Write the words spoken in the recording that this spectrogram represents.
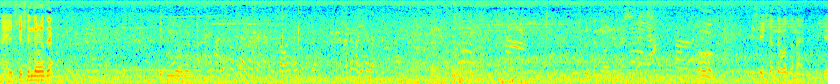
नाही स्टेशन जवळच आहे. स्टेशन जवळच आहे. हो स्टेशन जवळच नाही. हो, ते- ते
